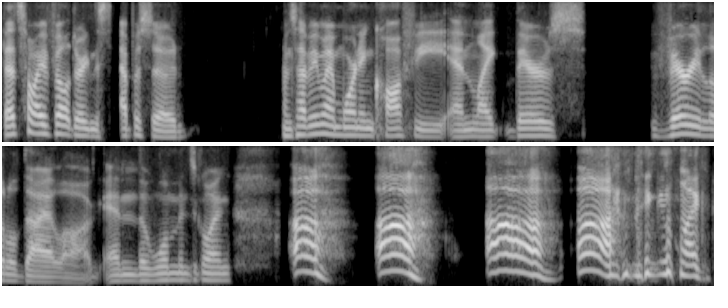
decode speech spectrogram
That's how I felt during this episode. I was having my morning coffee and like there's very little dialogue. And the woman's going, uh, uh, ah, ah. I'm thinking like,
